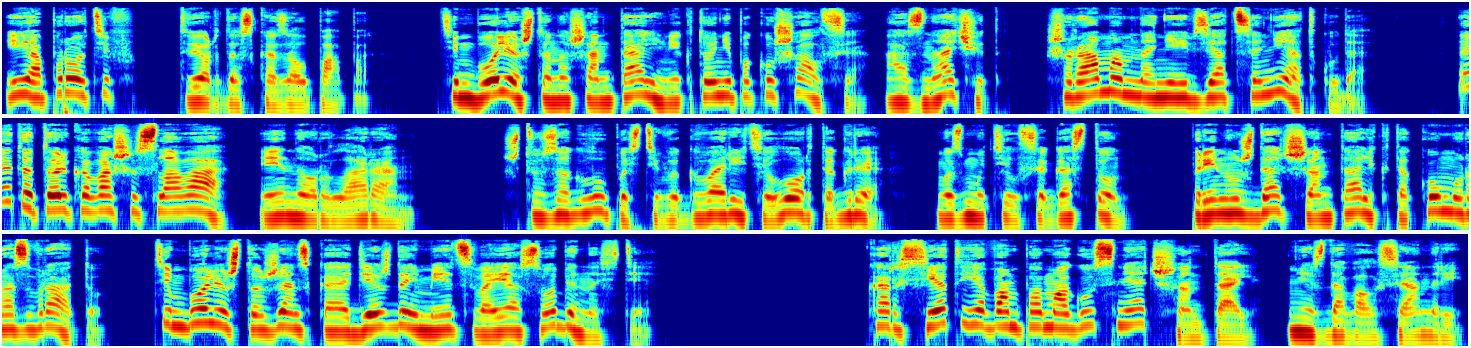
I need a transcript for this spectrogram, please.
«Я против», — твердо сказал папа. «Тем более, что на Шанталь никто не покушался, а значит, шрамом на ней взяться неоткуда. Это только ваши слова, Эйнор Лоран». «Что за глупости вы говорите, лорд Эгре?» — возмутился Гастон. «Принуждать Шанталь к такому разврату, тем более, что женская одежда имеет свои особенности». «Корсет я вам помогу снять, Шанталь», — не сдавался Анри.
